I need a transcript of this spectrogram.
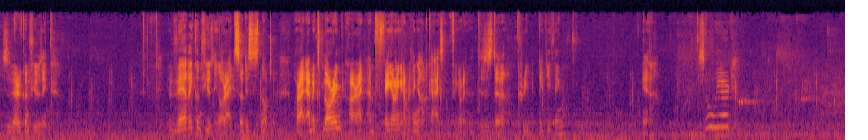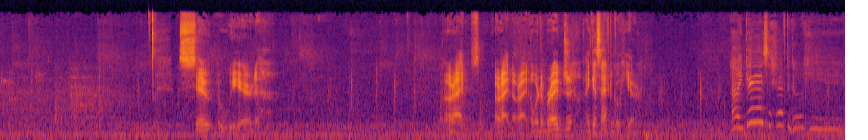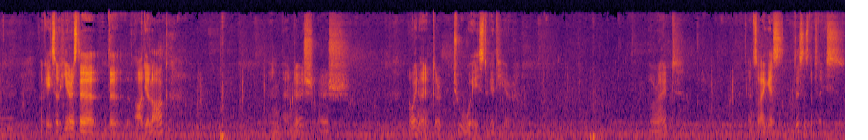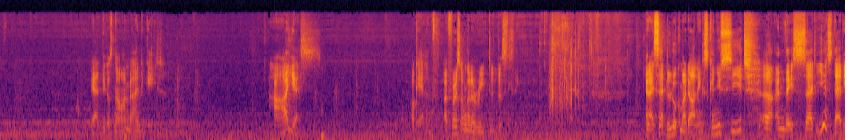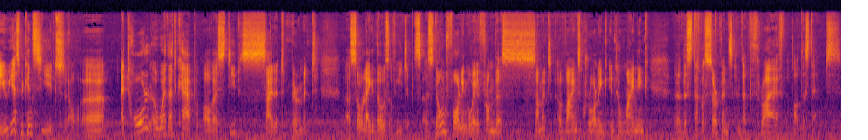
This is very confusing. Very confusing. Alright, so this is not... Alright, I'm exploring. Alright, I'm figuring everything out, guys. I'm figuring... This is the creepy piggy thing. Yeah. So weird. So weird. Alright, alright, alright. Over the bridge. I guess I have to go here. I guess I have to go here. Okay, so here's the the audio log. And, and there's. Oh, wait a minute. There are two ways to get here. Alright. So I guess this is the place. Yeah, because now I'm behind the gate. Ah, yes. Okay, at first I'm gonna read this thing. And I said, look, my darlings, can you see it? Uh, and they said, yes, daddy, yes, we can see it. Uh, a tall, a weathered cap of a steep-sided pyramid, uh, so like those of Egypt. A stone falling away from the summit, of vines crawling, intertwining uh, the stucco serpents and that thrive about the steps.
